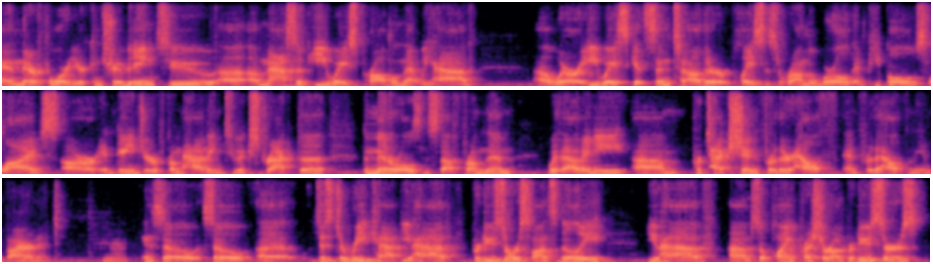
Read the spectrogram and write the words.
and therefore you're contributing to a, a massive e-waste problem that we have uh, where our e-waste gets into other places around the world and people's lives are in danger from having to extract the, the minerals and stuff from them without any um, protection for their health and for the health and the environment. Hmm. And so, so uh, just to recap, you have producer responsibility. You have um, so applying pressure on producers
